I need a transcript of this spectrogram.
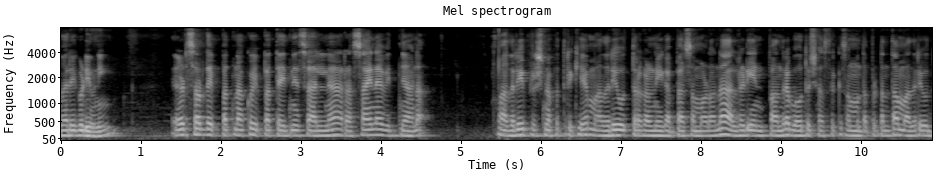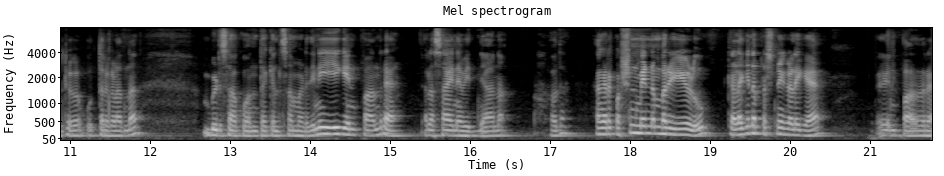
ವೆರಿ ಗುಡ್ ಈವ್ನಿಂಗ್ ಎರಡು ಸಾವಿರದ ಇಪ್ಪತ್ನಾಲ್ಕು ಇಪ್ಪತ್ತೈದನೇ ಸಾಲಿನ ರಸಾಯನ ವಿಜ್ಞಾನ ಮಾದರಿ ಪ್ರಶ್ನೆ ಪತ್ರಿಕೆಯ ಮಾದರಿ ಉತ್ತರಗಳನ್ನ ಈಗ ಅಭ್ಯಾಸ ಮಾಡೋಣ. ಆಲ್ರೆಡಿ ಏನಪ್ಪ ಅಂದರೆ ಭೌತಶಾಸ್ತ್ರಕ್ಕೆ ಸಂಬಂಧಪಟ್ಟಂಥ ಮಾದರಿ ಉದ್ರ, ಉತ್ತರಗಳನ್ನು ಬಿಡಿಸಾಕುವಂಥ ಕೆಲಸ ಮಾಡಿದ್ದೀನಿ ಈಗೇನಪ್ಪ ಅಂದರೆ ರಸಾಯನ ವಿಜ್ಞಾನ. ಹೌದಾ? ಹಾಗಾದರೆ ಕ್ವಶನ್ ಮೇನ್ ನಂಬರ್ ಏಳು. ಕೆಳಗಿನ ಪ್ರಶ್ನೆಗಳಿಗೆ ಏನಪ್ಪ ಅಂದರೆ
